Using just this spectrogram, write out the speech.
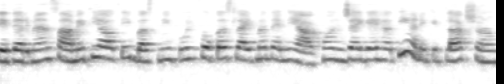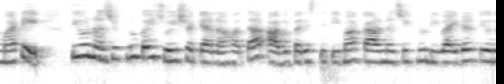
તે દરમિયાન સામેથી આવતી બસની ફૂલ ફોકસ લાઇટમાં તેમની આંખો અંજાઈ ગઈ હતી અને કેટલાક ક્ષણો માટે તેઓ નજીકનું કંઈ જોઈ શક્યા ન હતા. આવી પરિસ્થિતિમાં કાર નજીકનું ડિવાઈડર તેઓ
